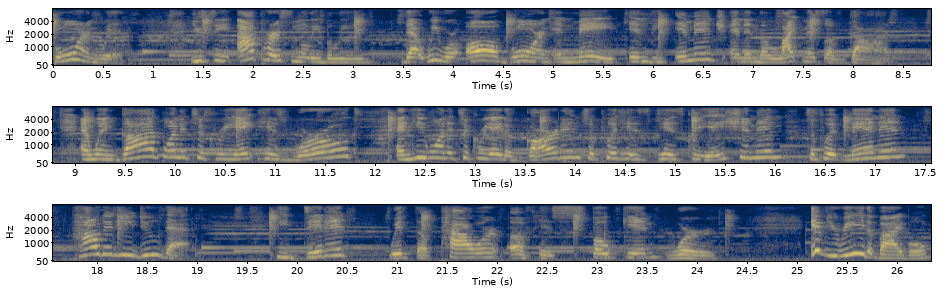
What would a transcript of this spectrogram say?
born with. You see, I personally believe that we were all born and made in the image and in the likeness of God. And when God wanted to create his world and he wanted to create a garden to put his his creation in, to put man in, how did he do that? He did it with the power of his spoken word. If you read a Bible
